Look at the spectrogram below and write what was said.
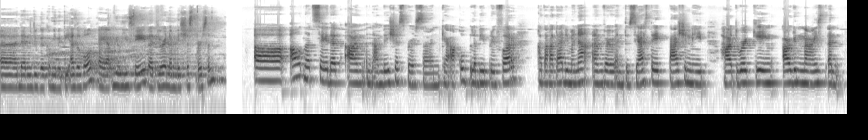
uh, dan juga community as a whole kayak will you say that you're an ambitious person Uh, I would not say that I'm an ambitious person. Kayak aku lebih prefer kata-kata di mana I'm very enthusiastic, passionate, hardworking, organized, and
